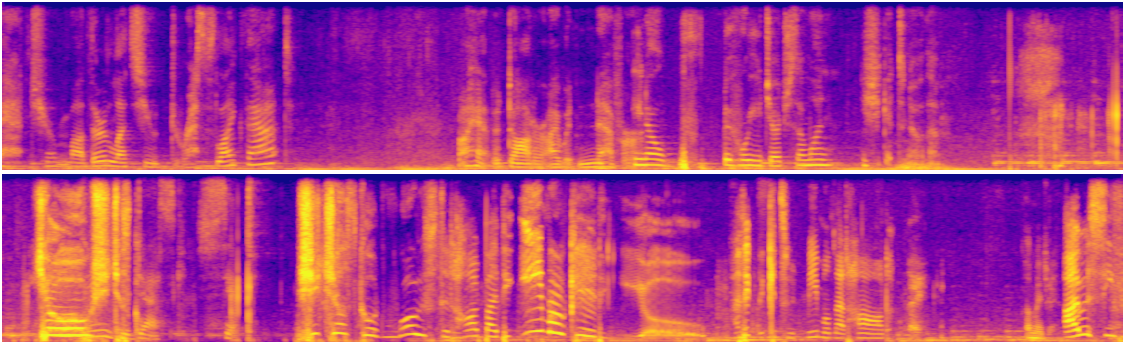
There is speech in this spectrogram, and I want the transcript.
And your mother lets you dress like that? If I had a daughter, I would never. You know, before you judge someone, you should get to know them. Yo, she just got, desk. Sit. she just got roasted hard by the emo kid. Yo, I think the kids would meme on that hard. I'm AJ. I receive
